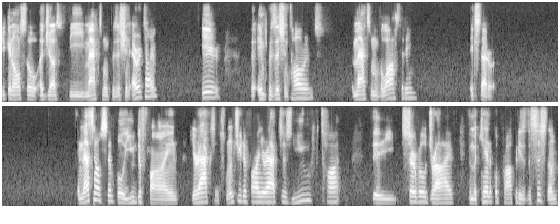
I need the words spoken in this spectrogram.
You can also adjust the maximum position error time. Here, the in-position tolerance, the maximum velocity, etc. And that's how simple you define your axis. Once you define your axis, you've taught the servo drive the mechanical properties of the system.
